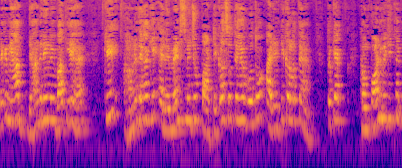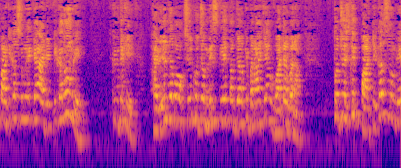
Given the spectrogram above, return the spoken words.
लेकिन यहाँ ध्यान देने वाली बात यह है कि हमने देखा कि एलिमेंट्स में जो पार्टिकल्स होते हैं, वो तो आइडेंटिकल होते हैं। तो क्या कंपाउंड में जितने पार्टिकल्स होंगे, क्या आइडेंटिकल होंगे? क्योंकि देखिए हाइड्रोजन जब ऑक्सीजन को जब मिक्स किया तब जाके बना क्या? वाटर बना। तो जो इसके पार्टिकल्स होंगे,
